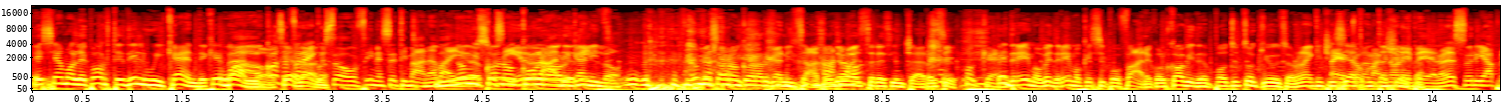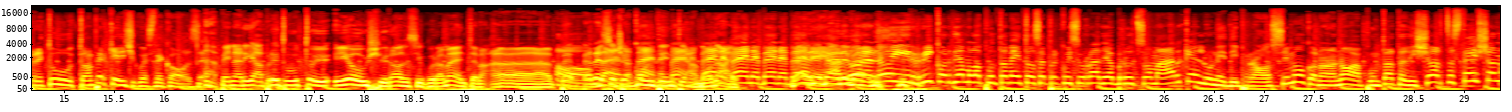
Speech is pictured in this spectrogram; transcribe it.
e siamo alle porte del weekend. Che Wow, bello! cosa farei bello. questo fine settimana? Vai, non mi eh, sono ancora organizzato. non mi sono ancora organizzato, Ah, devo no? essere sincero. Sì. Ok. Vedremo, vedremo che si può fare. Col Covid è un po' tutto chiuso, non è che ci sia Ecco, ma tanta non è vero, adesso riapre tutto. Ma perché dici queste cose? Appena riapre tutto, io, io uscirò sicuramente. Ma eh, per- Oh, adesso bene, ci accontentiamo. Bene, bene, bene, bene, bene. bene, allora bene. noi ricordiamo l'appuntamento sempre qui su Radio Abruzzo Marche lunedì prossimo con una nuova puntata di Short Station.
